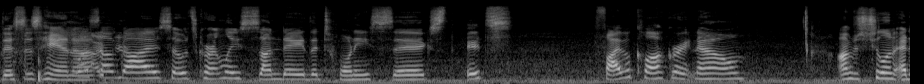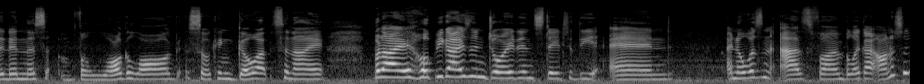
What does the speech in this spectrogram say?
This is Hannah. What's up, guys? So it's currently Sunday, the 26th. It's 5 o'clock right now. I'm just chilling editing this vlog log so it can go up tonight. But I hope you guys enjoyed and stayed to the end. I know it wasn't as fun, but like I honestly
